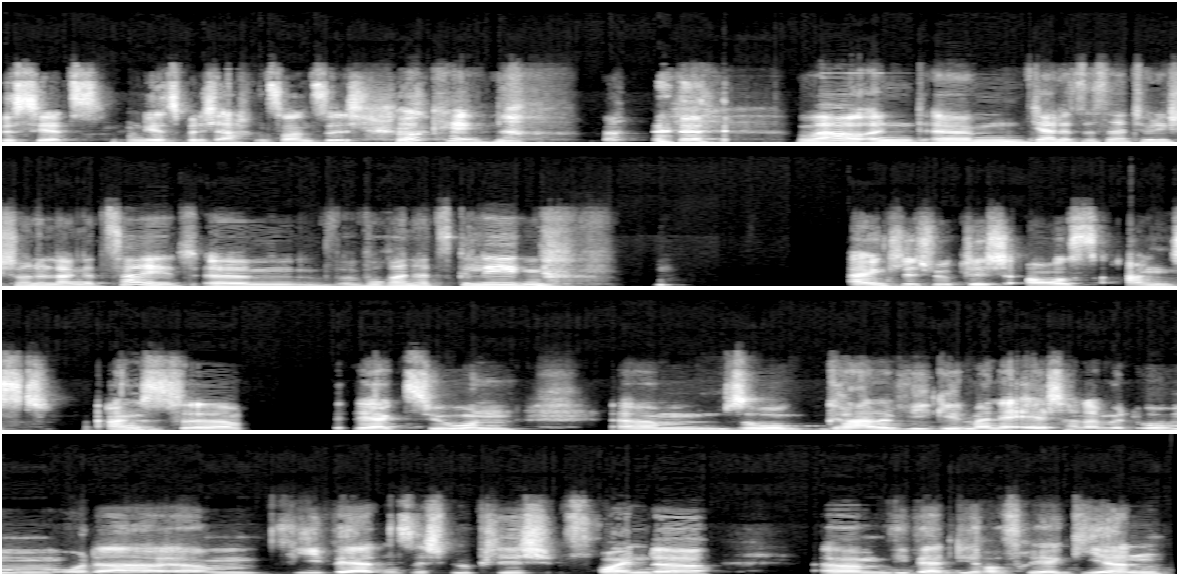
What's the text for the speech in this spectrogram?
Bis jetzt. Und jetzt bin ich 28. Okay. wow, und ähm, ja, das ist natürlich schon eine lange Zeit. Ähm, woran hat es gelegen? Eigentlich wirklich aus Angst. Angst, ja. äh, Reaktionen, ähm, so gerade wie gehen meine Eltern damit um oder ähm, wie werden sich wirklich Freunde, ähm, wie werden die darauf reagieren.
